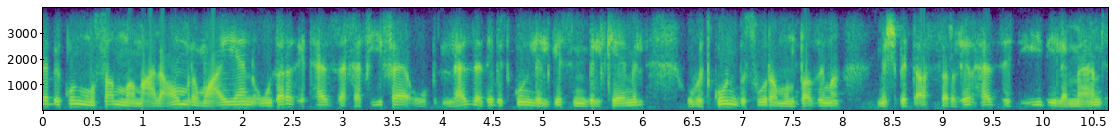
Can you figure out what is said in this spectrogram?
ده بيكون مصمم على عمر معين ودرجة هزة خفيفة والهزة دي بتكون للجسم بالكامل وبتكون بصورة منتظمة مش بتأثر غير هزة إيدي لما أمسك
